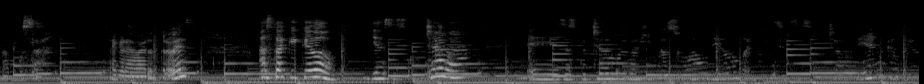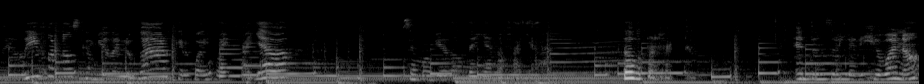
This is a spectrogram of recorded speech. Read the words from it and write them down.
vamos a, grabar otra vez. Hasta que quedó. Ya se escuchaba. Eh, se escuchaba muy bajito su audio. Bueno, pues ya se escuchaba bien. Cambió de audífonos, que el wifi fallaba. Se movió donde ya no fallaba todo perfecto. Entonces le dije, bueno,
